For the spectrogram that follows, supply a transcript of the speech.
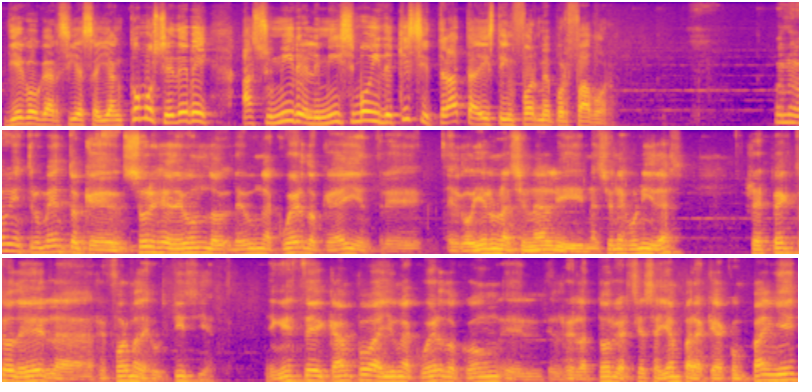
Diego García Sayán. ¿Cómo se debe asumir el mismo y de qué se trata este informe, por favor? Bueno, es un instrumento que surge de un, de un acuerdo que hay entre el Gobierno Nacional y Naciones Unidas respecto de la reforma de justicia. En este campo hay un acuerdo con el, relator García Sayán para que acompañe,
